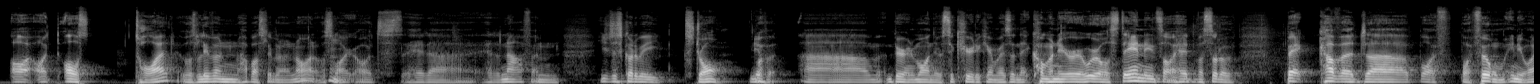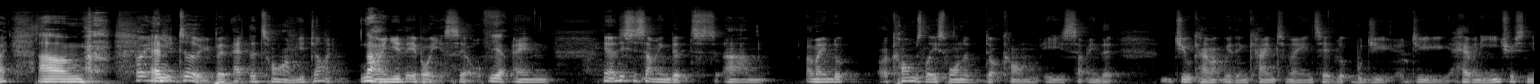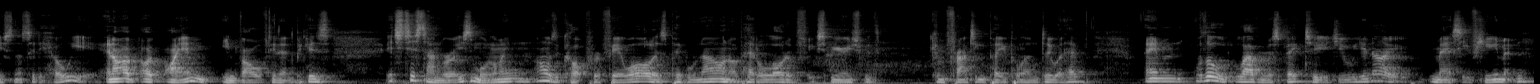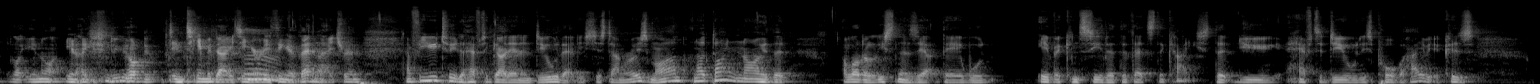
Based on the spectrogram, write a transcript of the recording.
I, I, I was tired. It was 11, half past 11 at night. It was mm. like I just had uh, had enough, and you just got to be strong with it. Um, bearing in mind there were security cameras in that common area where I was standing, so I had my sort of back covered uh, by by film anyway. Um, well, and you do, but at the time you don't. No, I mean you're there by yourself. Yeah, and you know this is something that's. Um, I mean, look, commsleasewanted.com is something that Jill came up with and came to me and said, "Look, would you do you have any interest in this?" And I said, "Hell yeah!" And I, I, I am involved in it because it's just unreasonable. I mean, I was a cop for a fair while, as people know, and I've had a lot of experience with confronting people and do what have. And with all love and respect to you, Jill, you're no massive human. Like you're not, you know, you're not intimidating or mm. anything of that nature. And and for you two to have to go down and deal with that is just unreasonable. And I don't know that a lot of listeners out there would ever consider that that's the case, that you have to deal with this poor behaviour. Because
